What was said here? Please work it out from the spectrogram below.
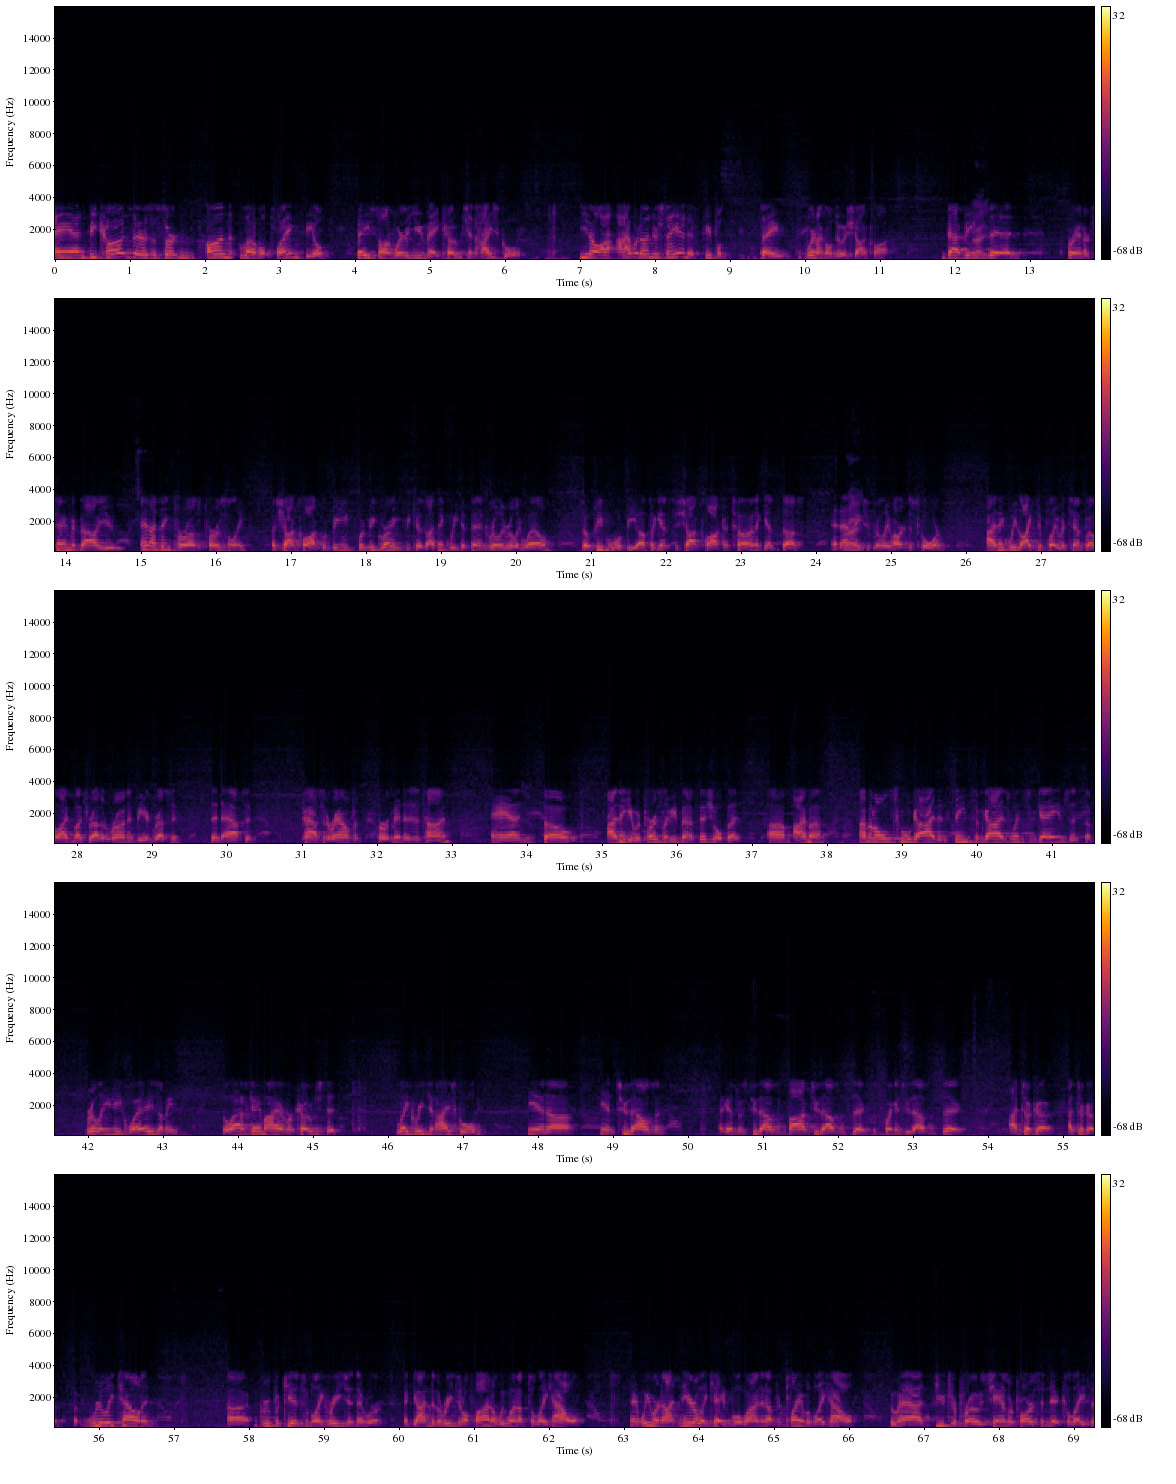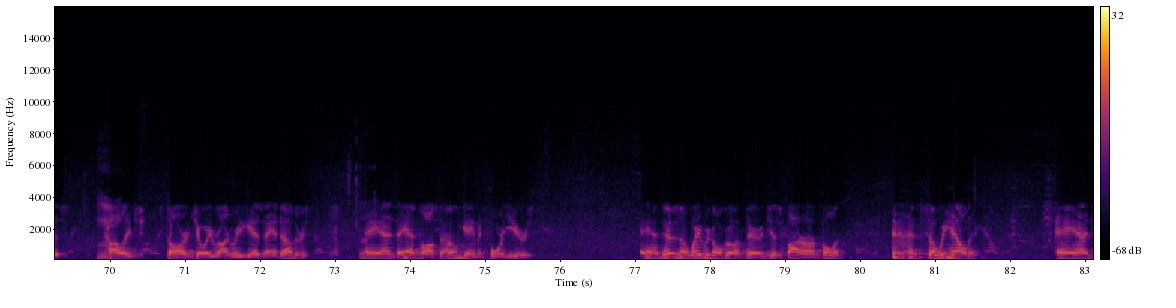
And because there's a certain unlevel playing field based on where you may coach in high school, you know, I, I would understand if people say, we're not going to do a shot clock. That being right. said, for entertainment value, and I think for us personally, a shot clock would be would be great because I think we defend really really well. So people would be up against the shot clock a ton against us, and that right. makes it really hard to score. I think we like to play with tempo. I'd much rather run and be aggressive than to have to pass it around for, for a minute at a time. And yeah. so I think it would personally be beneficial. But um, I'm a I'm an old school guy that's seen some guys win some games in some really unique ways. I mean, the last game I ever coached at Lake Region High School in uh, in 2000, I guess it was 2005, 2006, the spring of 2006. I took a I took a, a really talented uh, group of kids from Lake Region that were had gotten to the regional final. We went up to Lake Howell, and we were not nearly capable of lining up and playing with Lake Howell, who had future pros Chandler Parson, Nick Calathes, mm. college star Joey Rodriguez, and others. Right. And they hadn't lost a home game in four years. And there's no way we're going to go up there and just fire our bullets. so we held it. And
